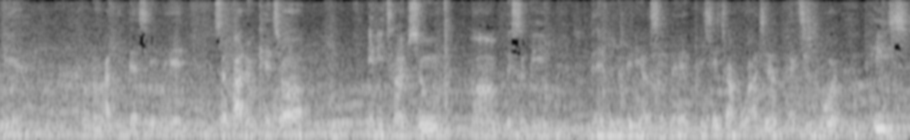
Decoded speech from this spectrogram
yeah, I don't know. I think that's it, man. So if I don't catch y'all anytime soon, um, this will be the end of the video. So man, appreciate y'all for watching. I'm back to you more. Peace.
